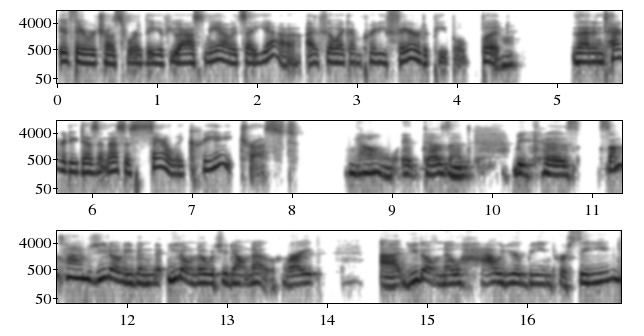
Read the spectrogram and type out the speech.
if they were trustworthy, if you asked me, I would say, yeah, I feel like I'm pretty fair to people. But mm-hmm. that integrity doesn't necessarily create trust. No, it doesn't because sometimes you don't even you don't know what you don't know, right? Uh, you don't know how you're being perceived.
